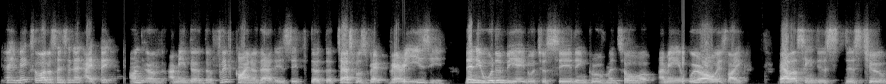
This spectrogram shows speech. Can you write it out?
Yeah, it makes a lot of sense, and I think on um, I mean the the flip coin of that is if the the test was very very easy, then you wouldn't be able to see the improvement. So uh, I mean, we're always like balancing this this two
